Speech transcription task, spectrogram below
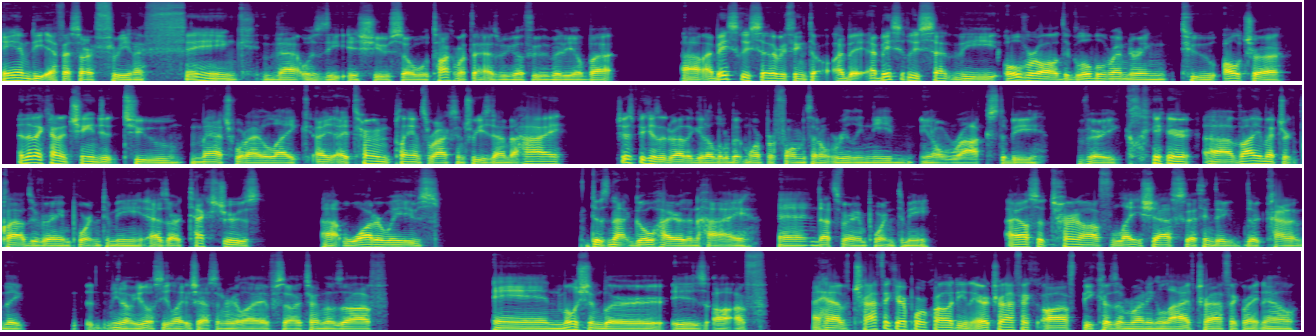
AMD FSR 3, and I think that was the issue. So we'll talk about that as we go through the video, but uh, I basically set everything to, I, ba I basically set the overall, the global rendering to ultra and then I kind of change it to match what I like. I, I turn plants, rocks, and trees down to high just because I'd rather get a little bit more performance. I don't really need, you know, rocks to be very clear. Uh, volumetric clouds are very important to me, as are textures. Uh, water waves does not go higher than high, and that's very important to me. I also turn off light shafts. I think they, they're kind of, they, you know, you don't see light shafts in real life, so I turn those off. And motion blur is off. I have traffic airport quality and air traffic off because I'm running live traffic right now.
